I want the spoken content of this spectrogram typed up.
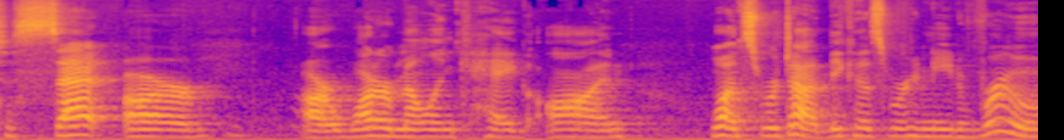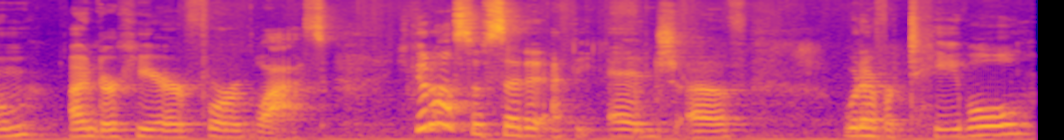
to set our, our watermelon keg on once we're done because we're gonna need room under here for a glass. You can also set it at the edge of whatever table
